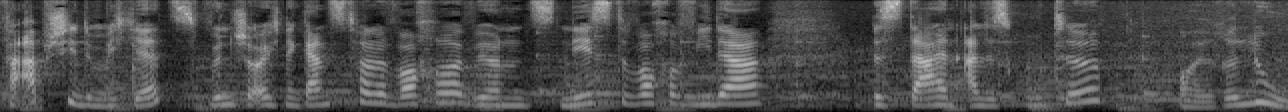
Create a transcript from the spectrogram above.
verabschiede mich jetzt, wünsche euch eine ganz tolle Woche. Wir hören uns nächste Woche wieder. Bis dahin alles Gute, eure Lou.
